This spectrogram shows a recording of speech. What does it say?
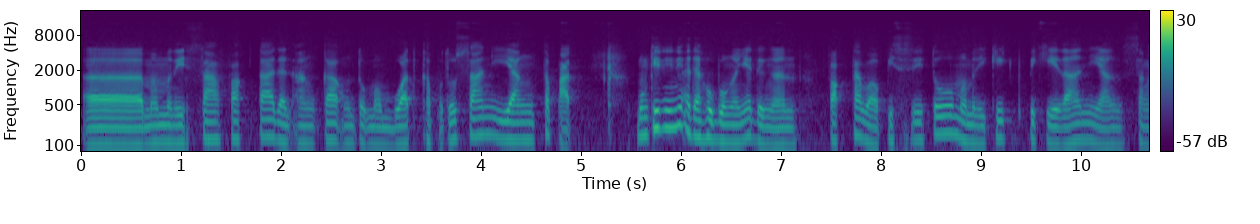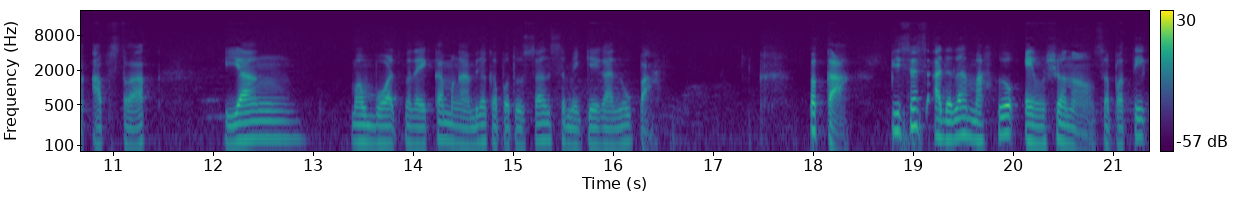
uh, memeriksa fakta dan angka untuk membuat keputusan yang tepat. Mungkin ini ada hubungannya dengan fakta bahwa Pisces itu memiliki pikiran yang sangat abstrak yang membuat mereka mengambil keputusan semikian lupa. Peka, Pisces adalah makhluk emosional seperti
